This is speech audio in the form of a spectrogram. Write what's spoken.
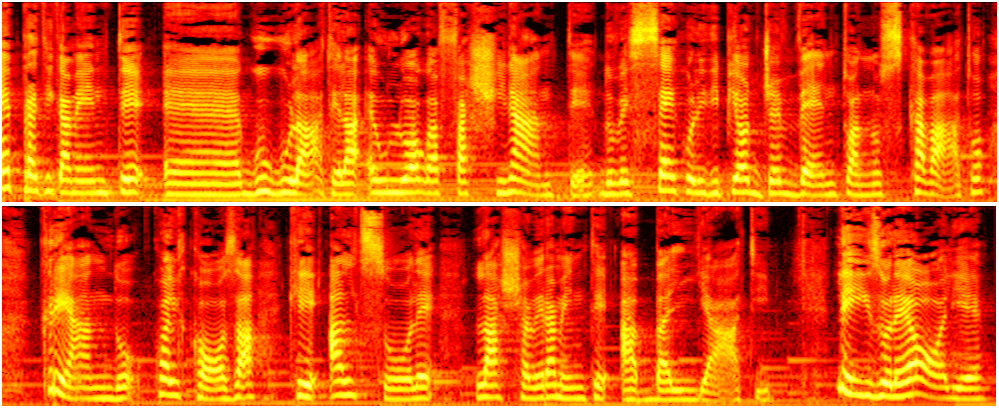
è praticamente, eh, googlatela, è un luogo affascinante dove secoli di pioggia e vento hanno scavato creando qualcosa che al sole lascia veramente abbagliati. Le isole Eolie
